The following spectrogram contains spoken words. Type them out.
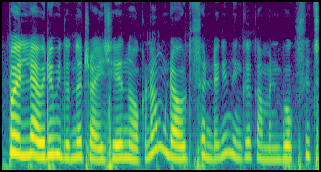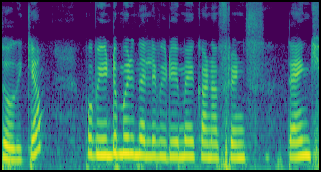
അപ്പോൾ എല്ലാവരും ഇതൊന്ന് ട്രൈ ചെയ്ത് നോക്കണം. ഡൗട്ട്സ് ഉണ്ടെങ്കിൽ നിങ്ങൾക്ക് കമന്റ് ബോക്സിൽ ചോദിക്കാം. അപ്പോൾ വീണ്ടും ഒരു നല്ല വീഡിയോയുമായി കാണാം ഫ്രണ്ട്സ്. താങ്ക്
